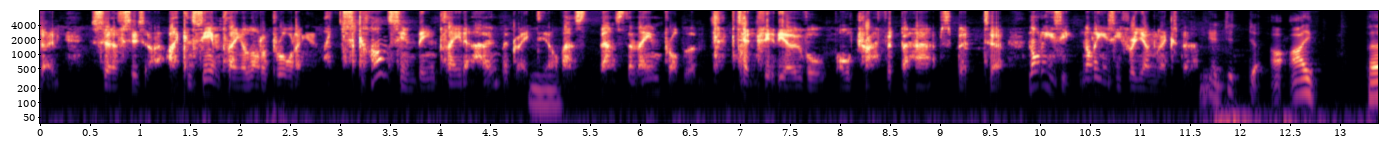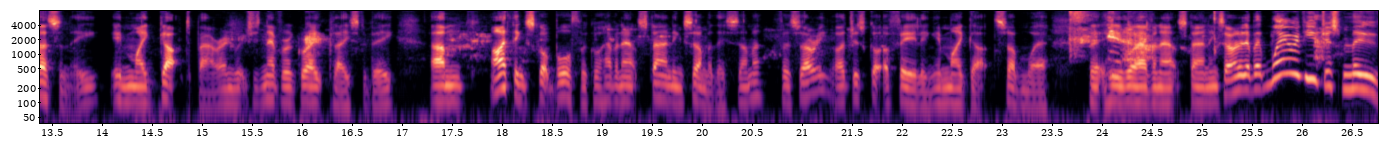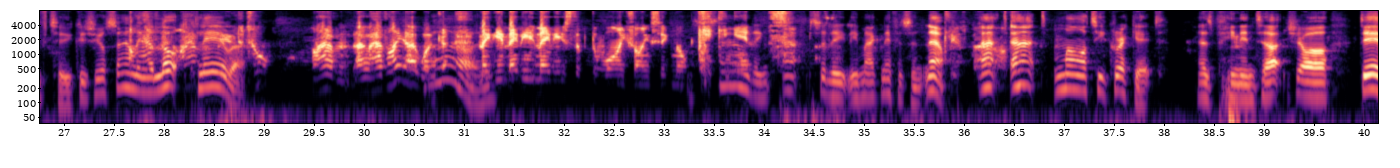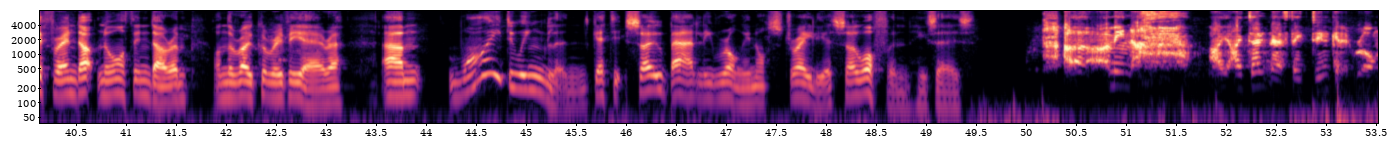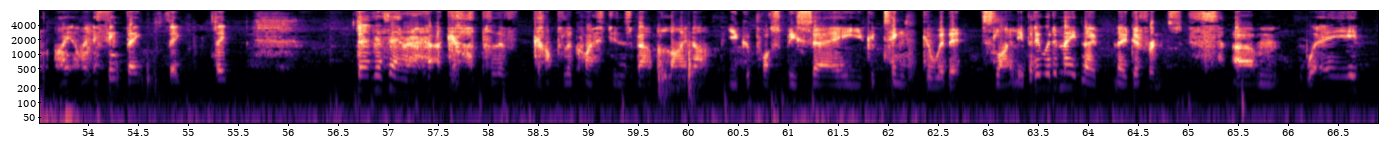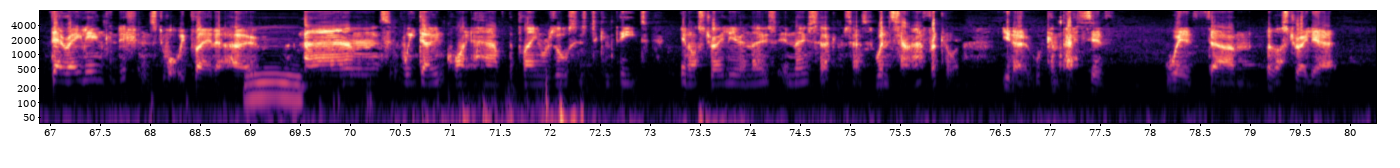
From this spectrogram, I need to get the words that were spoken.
surfaces. I, can see him playing a lot abroad. I just can't see him being played at home a great deal. Mm. That's that's the main problem. Potentially at the Oval, Old Trafford, perhaps, but uh, not easy. Not easy for a young leg spinner. Yeah, just, uh, I personally, in my gut, Baron, which is never a great place to be, um, I think Scott Borthwick will have an outstanding summer this summer for Surrey. I just got a feeling in my gut somewhere that he yeah. will have an outstanding summer. But where have you just moved to? Because you're sounding a lot clearer. I haven't. Oh, have I? Oh, oh. Maybe, maybe, maybe it's the, the Wi-Fi signal kicking in. absolutely magnificent. Now, at at Marty Cricket has been in touch. Our dear friend up north in Durham on the Roker Riviera. Um, why do England get it so badly wrong in Australia so often? He says. Uh, I mean, I, I don't know if they do get it wrong. I, I think they they they there, there, there are a couple of couple of questions about the lineup. You could possibly say you could tinker with it slightly, but it would have made no no difference. Um, it, they're alien conditions to what we play in at home, mm. and we don't quite have the playing resources to compete in Australia in those in those circumstances. When South Africa, you know, were competitive with um, with Australia,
